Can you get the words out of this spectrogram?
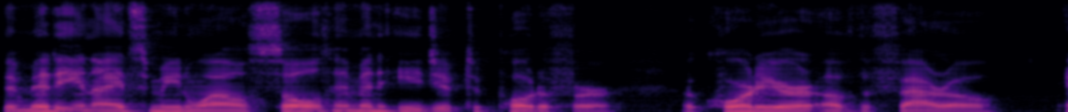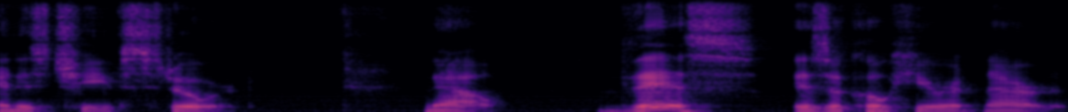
The Midianites meanwhile sold him in Egypt to Potiphar, a courtier of the Pharaoh and his chief steward. Now, this is a coherent narrative.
